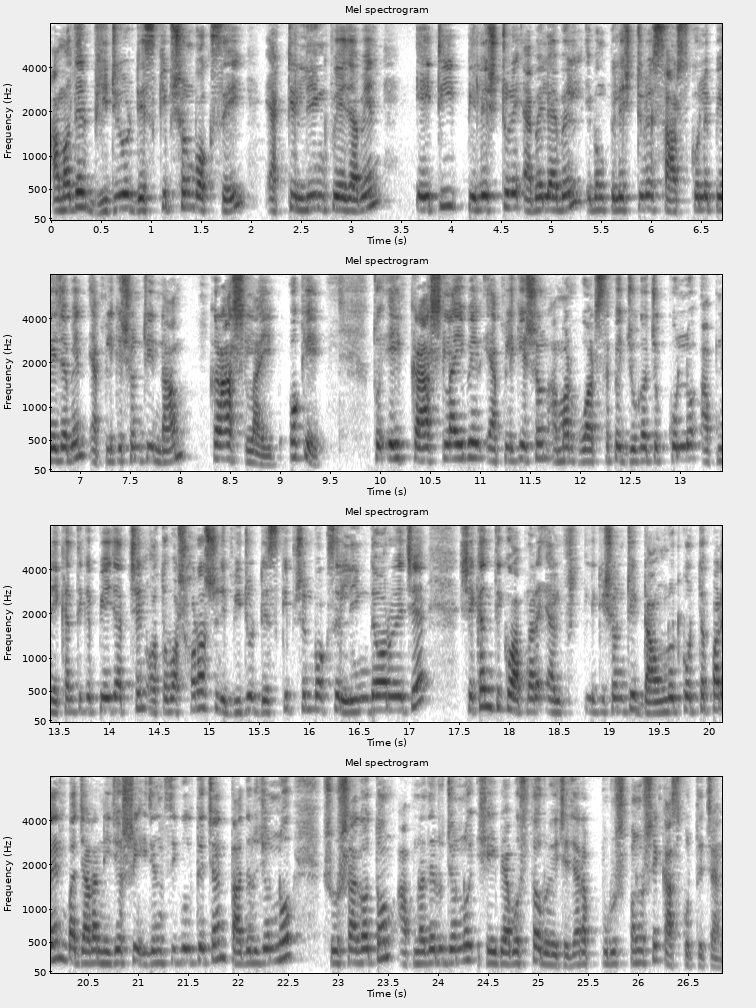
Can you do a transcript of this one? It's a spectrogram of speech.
আমাদের ভিডিও ডেসক্রিপশন বক্সেই একটি লিঙ্ক পেয়ে যাবেন। এটি প্লে স্টোরে অ্যাভেলেবেল এবং প্লে স্টোরে সার্চ করলে পেয়ে যাবেন অ্যাপ্লিকেশনটির নাম ক্রাশ লাইভ ওকে তো এই ক্রাশ লাইভের অ্যাপ্লিকেশন আমার হোয়াটসঅ্যাপে যোগাযোগ করল। আপনি এখান থেকে পেয়ে যাচ্ছেন অথবা সরাসরি ভিডিও ডেসক্রিপশন বক্সে লিঙ্ক দেওয়া রয়েছে। সেখান থেকেও আপনারা অ্যাপ্লিকেশনটি ডাউনলোড করতে পারেন বা যারা নিজস্ব এজেন্সি খুলতে চান, তাদের জন্য সুস্বাগতম। আপনাদের জন্য সেই ব্যবস্থাও রয়েছে, যারা পুরুষ মানুষে কাজ করতে চান।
